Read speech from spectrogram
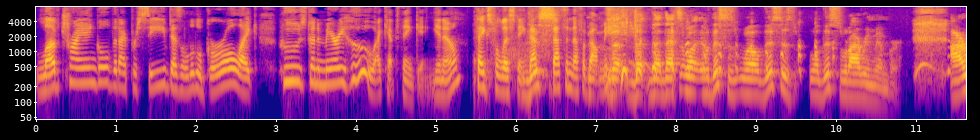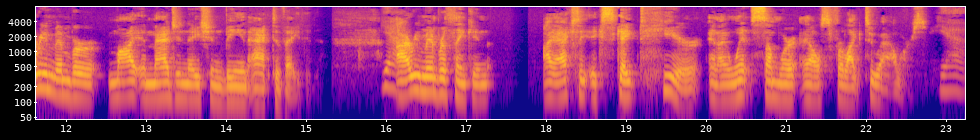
love triangle that I perceived as a little girl. Like, who's going to marry who? I kept thinking, you know? Thanks for listening. That's, This- that's enough about me. That- that- that- that's well. This is well. This is well. This is what I remember. I remember my imagination being activated. yeah. I remember thinking, I actually escaped here and I went somewhere else for like two hours. yeah.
